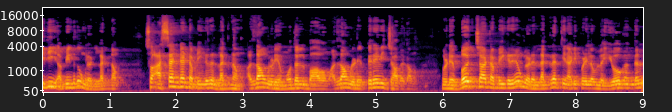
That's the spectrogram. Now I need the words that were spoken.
விதி அப்படிங்கிறது உங்களுடைய லக்னம். ஸோ அசண்டன்ட் அப்படிங்கிறது லக்னம். அதுதான் உங்களுடைய முதல் பாவம். அதுதான் உங்களுடைய பிறவி ஜாதகம். உங்களுடைய பேர்த் சார்ட் அப்படிங்கிறது உங்களுடைய லக்னத்தின் அடிப்படையில் உள்ள யோகங்கள்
